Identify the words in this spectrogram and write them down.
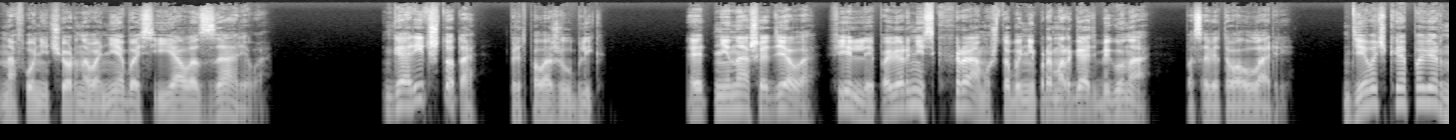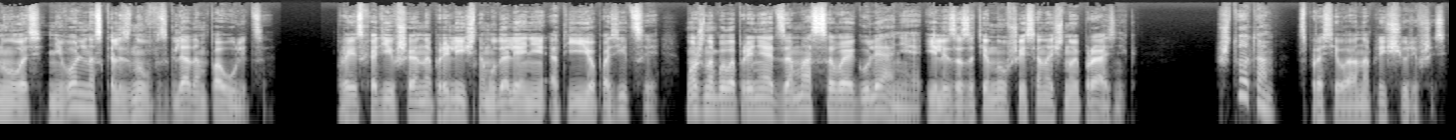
На фоне черного неба сияло зарево. «Горит что-то», — предположил Блик. «Это не наше дело. Филли, повернись к храму, чтобы не проморгать бегуна», — посоветовал Ларри. Девочка повернулась, невольно скользнув взглядом по улице. Происходившее на приличном удалении от ее позиции можно было принять за массовое гуляние или за затянувшийся ночной праздник. «Что там?» — спросила она, прищурившись.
